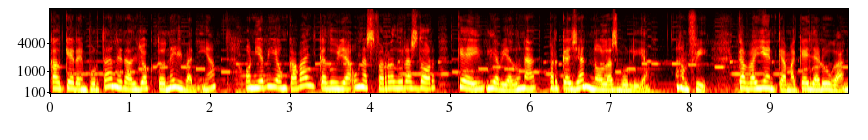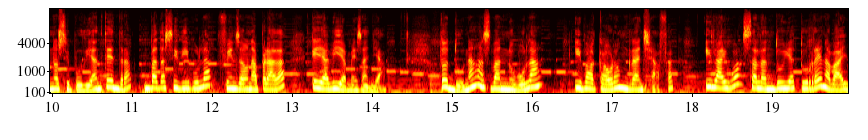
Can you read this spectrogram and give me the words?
que el que era important era el lloc d'on ell venia, on hi havia un cavall que duia unes ferradures d'or que ell li havia donat perquè ja no les volia. En fi, que veient que amb aquella eruga no s'hi podia entendre, va decidir volar fins a una prada que hi havia més enllà. Tot d'una es va ennuvolar i va caure un gran xàfec, i l'aigua se l'enduia torrent avall,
